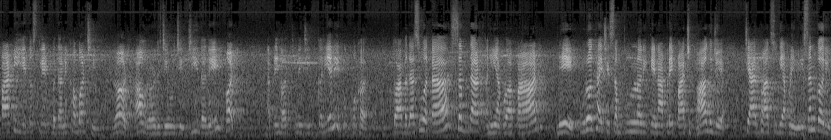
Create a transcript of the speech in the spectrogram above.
પાર્ટી એ તો સ્લેટ બધાને ખબર છે. રડ, હાવ રડ જેવું છે. જીદ અને હટ. આપણે હટને જીદ કરીએ ને કોઈક વખત. તો આ બધા શું હતા? શબ્દાર્થ. અહીં આપણો આ પાઠ બે પૂરો થાય છે સંપૂર્ણ રીતે એના આપણે પાંચ ભાગ જોયા. ચાર ભાગ સુધી આપણે લેસન કર્યું.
